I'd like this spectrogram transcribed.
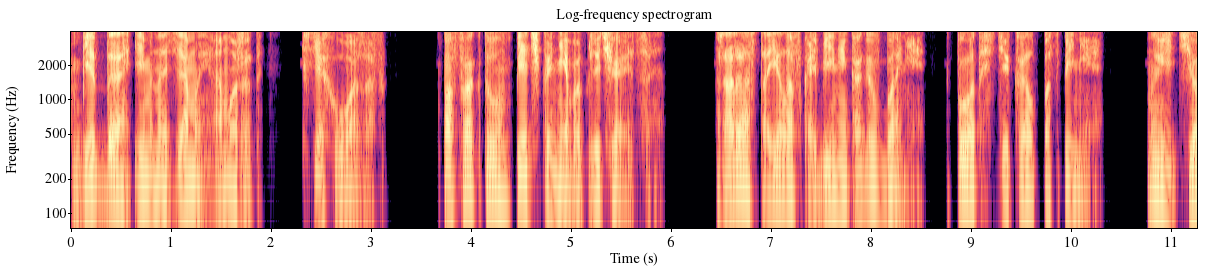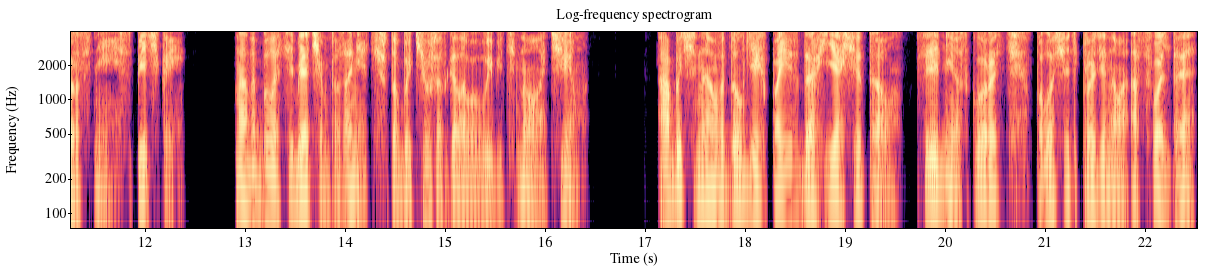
беда именно зямы, а может, всех УАЗов. По факту печка не выключается. Жара стояла в кабине, как в бане. Пот стекал по спине. Ну и тер с ней, с печкой. Надо было себя чем-то занять, чтобы чушь из головы выбить, но чем? Обычно в долгих поездах я считал средняя скорость, площадь пройденного асфальта,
